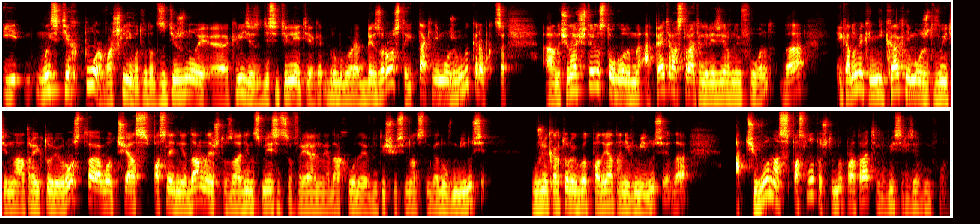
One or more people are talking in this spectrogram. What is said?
И мы с тех пор вошли вот в этот затяжной э, кризис десятилетия, грубо говоря, без роста, и так не можем выкарабкаться. А начиная с 2014 года мы опять растратили резервный фонд, да, Экономика никак не может выйти на траекторию роста. Вот сейчас последние данные, что за 11 месяцев реальные доходы в 2017 году в минусе. Уже который год подряд они в минусе. Да. От чего нас спасло то, что мы протратили весь резервный фонд?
